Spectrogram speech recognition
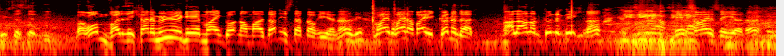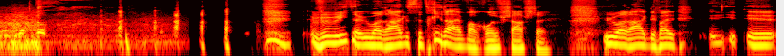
liegt das denn? Warum? Weil sie sich keine Mühe geben, mein Gott nochmal. Das ist das doch hier, ne? Da sind zwei, drei dabei, die können das. Alle anderen können nicht, ne? Den Scheiße hier, ne? Für mich der überragendste Trainer einfach Rolf Schafstein. Überragend, weil äh, äh,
